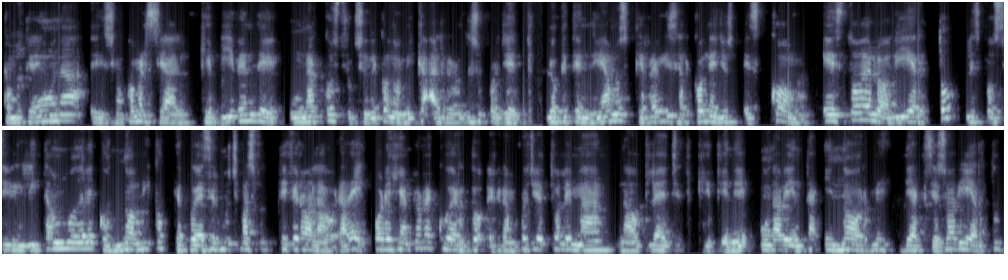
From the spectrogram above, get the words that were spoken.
como tienen una edición comercial que viven de una construcción económica alrededor de su proyecto, lo que tendríamos que revisar con ellos es cómo esto de lo abierto les posibilita un modelo económico que puede ser mucho más fructífero a la hora de. Por ejemplo, recuerdo el gran proyecto alemán Nautledge, que tiene una venta enorme de acceso abierto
